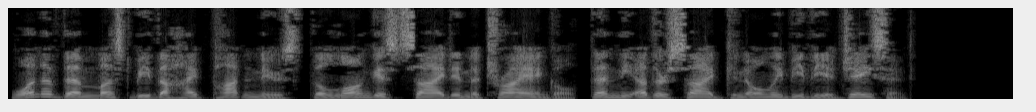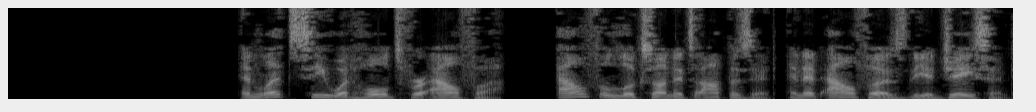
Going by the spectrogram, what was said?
One of them must be the hypotenuse, the longest side in the triangle, then the other side can only be the adjacent. And let's see what holds for alpha. Alpha looks on its opposite, and at alpha is the adjacent.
